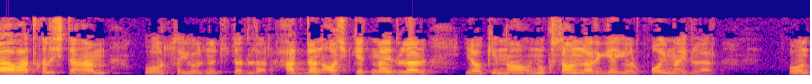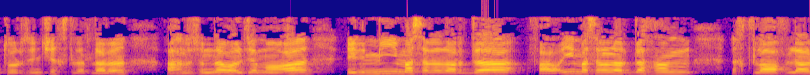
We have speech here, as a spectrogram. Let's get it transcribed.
da'vat qilishda ham o'rta yo'lni tutadilar. Haddan oshib ketmaydilar yoki nuqsonlarga yo'l qo'ymaydilar. O'n to'rtinchi xislatlari ahli sunna val jamoa ilmiy masalalarda far'iy masalalarda ham ixtiloflar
